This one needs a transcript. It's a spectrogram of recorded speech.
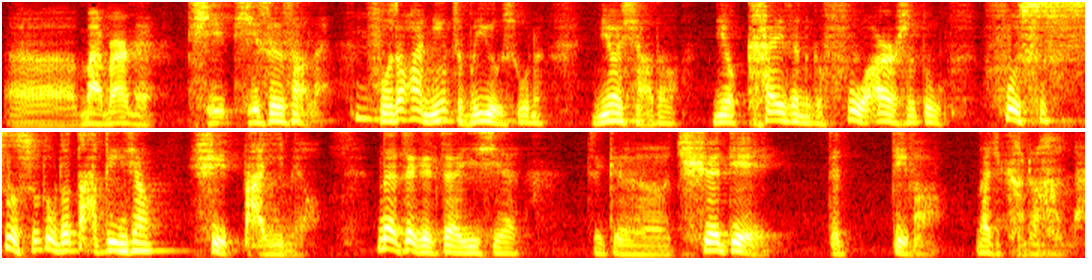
呃慢慢的提提升上来。否则的话，您怎么运输呢？你要想到。你要开着那个负二十度、负四四十度的大冰箱去打疫苗，那这个在一些这个缺电的地方，那就可能很难。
